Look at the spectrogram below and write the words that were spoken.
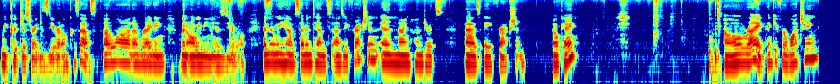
we could just write zero because that's a lot of writing when all we mean is zero. And then we have 7 tenths as a fraction and 9 hundredths as a fraction. Okay? All right. Thank you for watching.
